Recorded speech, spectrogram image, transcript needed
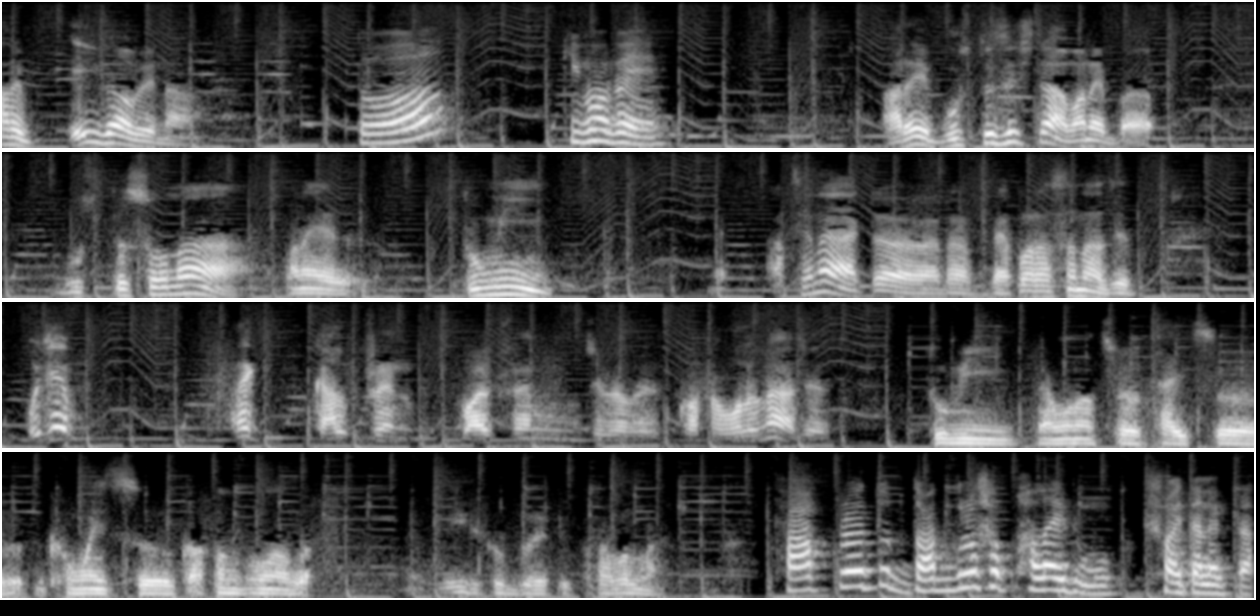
আরে এইভাবে না। তো? কীভাবে? আরে বুঝতেছিস না মানে বুঝতেছো না মানে তুমি আছে না একটা একটা ব্যাপার আছে না যে ওই যে গার্লফ্রেন্ড বয়ফ্রেন্ড যেভাবে কথা বলে না যে তুমি কেমন আছো খাইছো ঘুমাইছো কখন ঘুমাবা এইরকম করে একটু কথা বল না। থাপড়ে তো দাঁতগুলো সব ফালাই দেবো শয়তান একটা।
